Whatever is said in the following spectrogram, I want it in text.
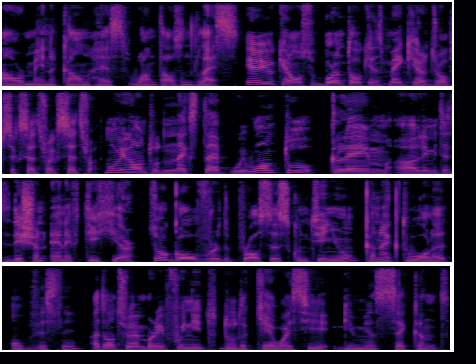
our main account has 1000 less. Here you can also burn tokens, make airdrops, etc, etc. Moving on to the next step, we want to claim a limited edition NFT here. So go over the process, continue, connect wallet, obviously. I don't remember if we need to do the KYC, give me a second.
